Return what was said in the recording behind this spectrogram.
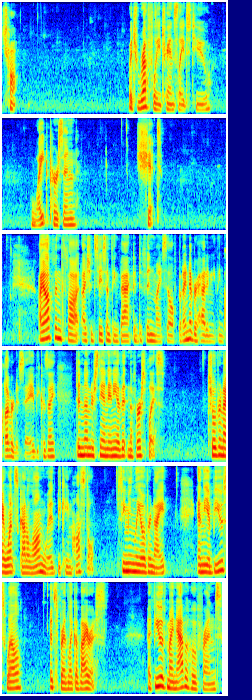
chomp, which roughly translates to white person shit. I often thought I should say something back to defend myself, but I never had anything clever to say because I didn't understand any of it in the first place. Children I once got along with became hostile, seemingly overnight, and the abuse, well, it spread like a virus. A few of my Navajo friends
